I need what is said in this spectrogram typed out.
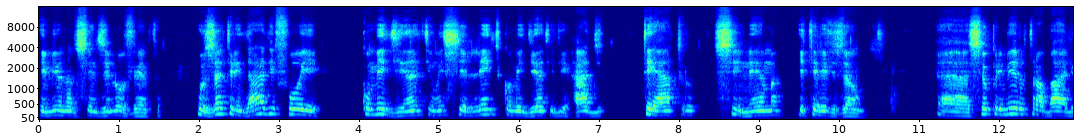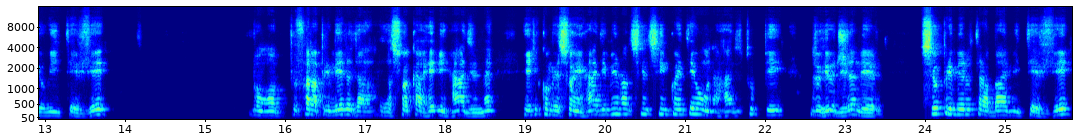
em 1990. O Zé Trindade foi comediante, um excelente comediante de rádio, teatro, cinema e televisão. Uh, seu primeiro trabalho em TV, bom, para falar primeiro da, da sua carreira em rádio, né? Ele começou em rádio em 1951, na Rádio Tupi, do Rio de Janeiro. Seu primeiro trabalho em TV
